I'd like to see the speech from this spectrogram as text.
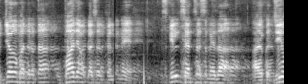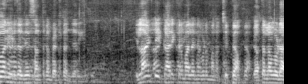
ఉద్యోగ భద్రత ఉపాధి అవకాశాలు కలిగినే స్కిల్ సెన్సెస్ మీద ఆ యొక్క జీవోని విడుదల చేసి సంతకం పెట్టడం జరిగింది. ఇలాంటి కార్యక్రమాలన్నీ కూడా మనం చెప్పాం. గతంలో కూడా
